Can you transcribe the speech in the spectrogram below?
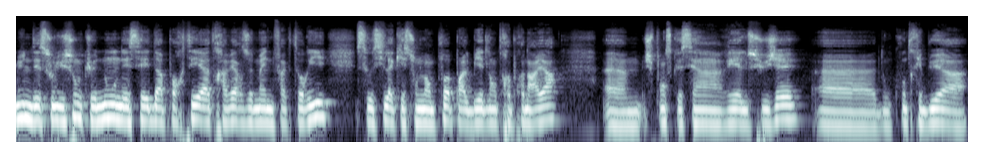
l'une des solutions que nous on essaye d'apporter à travers The Mind Factory, c'est aussi la question de l'emploi par le biais de l'entrepreneuriat. Euh, je pense que c'est un réel sujet, euh, donc contribuer à,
